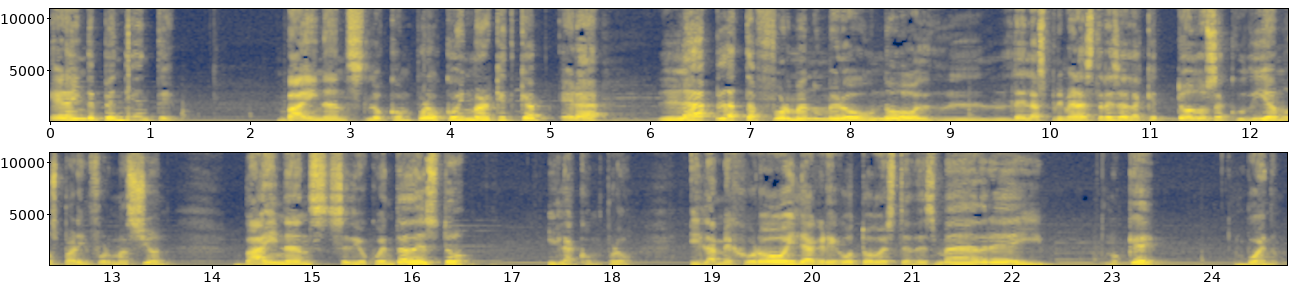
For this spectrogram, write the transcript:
era independiente. Binance lo compró. CoinMarketCap era la plataforma número uno de las primeras tres a la que todos acudíamos para información. Binance se dio cuenta de esto y la compró. Y la mejoró y le agregó todo este desmadre y... ¿Ok? Bueno.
